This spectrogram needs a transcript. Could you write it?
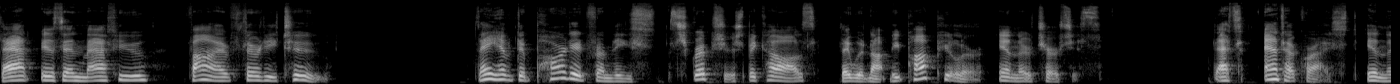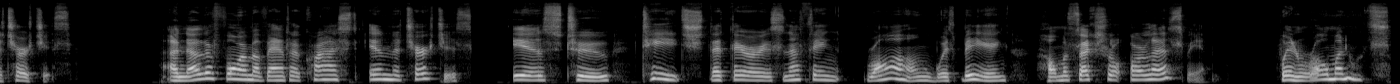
That is in Matthew 5:32. They have departed from these scriptures because they would not be popular in their churches. That's Antichrist in the churches. Another form of Antichrist in the churches is to teach that there is nothing wrong with being homosexual or lesbian. When Romans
